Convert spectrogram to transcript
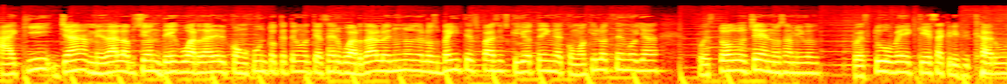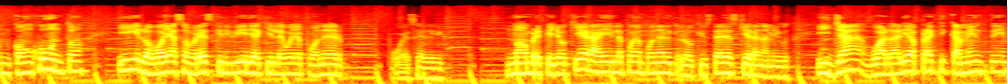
aquí ya me da la opción de guardar el conjunto que tengo que hacer guardarlo en uno de los 20 espacios que yo tenga. Como aquí los tengo ya pues todos llenos amigos pues tuve que sacrificar un conjunto y lo voy a sobreescribir y aquí le voy a poner pues el nombre que yo quiera. Ahí le pueden poner lo que ustedes quieran amigos. Y ya guardaría prácticamente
